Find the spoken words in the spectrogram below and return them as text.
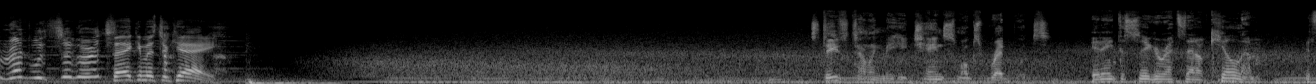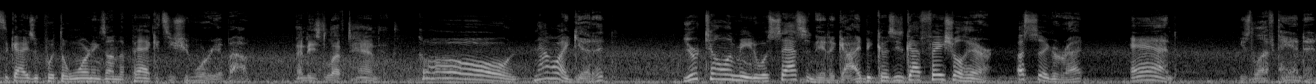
Redwood cigarettes? Thank you, Mr. K. Steve's telling me he chain smokes redwoods. It ain't the cigarettes that'll kill him. It's the guys who put the warnings on the packets he should worry about. And he's left-handed. Oh, now I get it. You're telling me to assassinate a guy because he's got facial hair, a cigarette, and he's left-handed.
